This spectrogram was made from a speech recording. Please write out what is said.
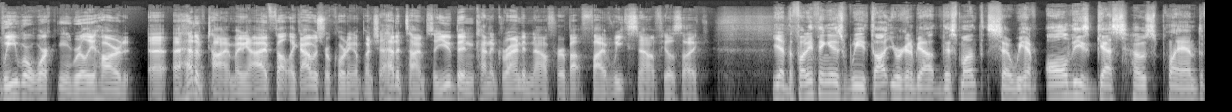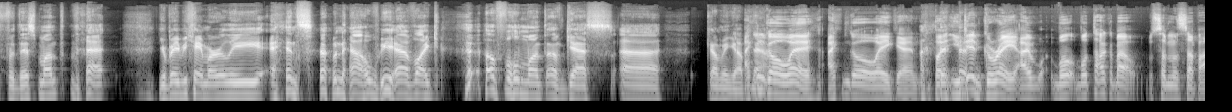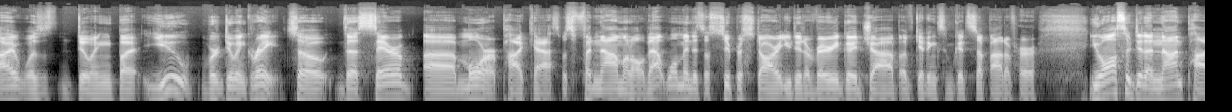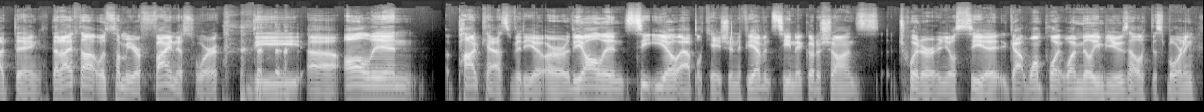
we were working really hard uh, ahead of time. I mean, I felt like I was recording a bunch ahead of time. So you've been kind of grinding now for about five weeks now, it feels like. Yeah, the funny thing is, we thought you were going to be out this month. So we have all these guest hosts planned for this month that your baby came early. And so now we have like a full month of guests uh, coming up I now. can go away. I can go away again. But you did great. I we'll we'll talk about some of the stuff I was doing, but you were doing great. So the Sarah uh, Moore podcast was phenomenal. That woman is a superstar. You did a very good job of getting some good stuff out of her. You also did a non-pod thing that I thought was some of your finest work. The uh, All In podcast video or the All In CEO application. If you haven't seen it, go to Shaan's Twitter and you'll see it. It got 1.1 million views. I looked this morning.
